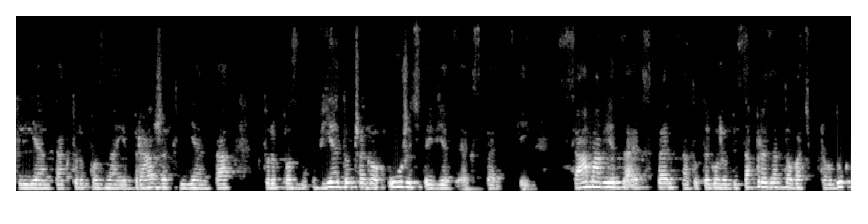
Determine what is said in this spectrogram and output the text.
klienta, który poznaje branżę klienta, który wie, do czego użyć tej wiedzy eksperckiej. Sama wiedza eksperta do tego, żeby zaprezentować produkt,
